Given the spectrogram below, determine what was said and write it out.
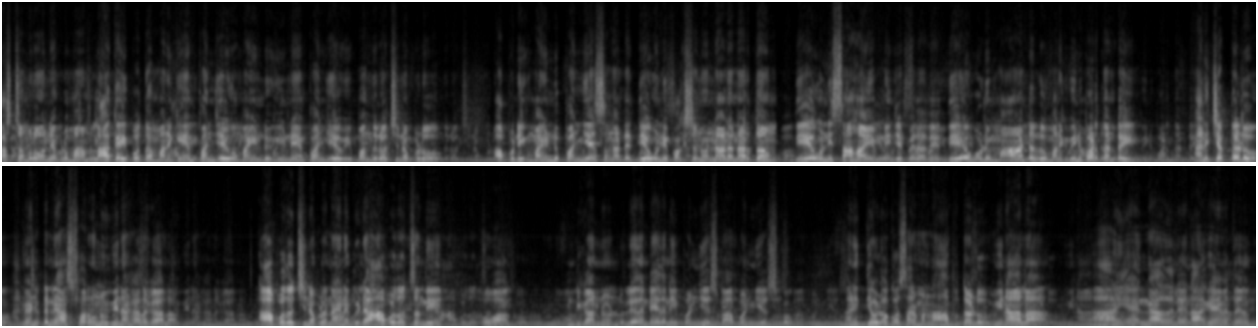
కష్టంలో ఉన్నప్పుడు మనం లాక్ అయిపోతాం. మనకి ఏం పని చేయవు మైండ్ ఏం పని చేయవు ఇబ్బందులు వచ్చినప్పుడు. అప్పుడు నీకు మైండ్ పనిచేస్తుందంటే దేవుడిని పక్షం ఉన్నాడని అర్థం. దేవుని సహాయం. నేను చెప్పేది అదే దేవుడి మాటలు మనకి వినపడుతుంటాయి. అని చెప్తాడు. వెంటనే ఆ స్వరం నువ్వు వినగలగాల. ఆపద వచ్చినప్పుడు నాయన బిడ్డ ఆపద వచ్చింది ఓ వాకు ఇంటికాడనే ఉండు. లేదంటే ఏదైనా ఈ పని చేసుకో ఆ పని చేసుకో. అని దేవుడు ఒక్కోసారి మనం ఆపుతాడు. వినాలా? ఆ, ఏం కాదులే నాకేమైతే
